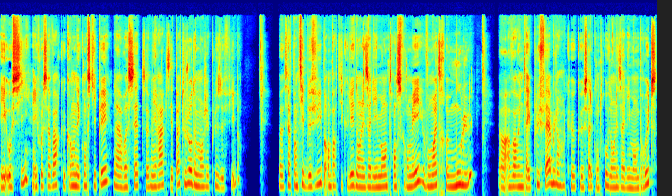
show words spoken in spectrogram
Et aussi, il faut savoir que quand on est constipé, la recette miracle, c'est pas toujours de manger plus de fibres. Euh, certains types de fibres, en particulier dans les aliments transformés, vont être moulus, avoir une taille plus faible que, que celle qu'on trouve dans les aliments bruts.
